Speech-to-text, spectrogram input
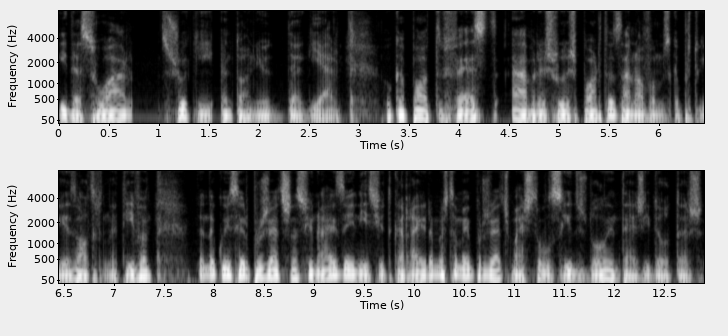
e da Soar Joaquim António da Guiar. O Capote Fest abre as suas portas à nova música portuguesa alternativa, dando a conhecer projetos nacionais em início de carreira, mas também projetos mais estabelecidos do Alentejo e de outras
